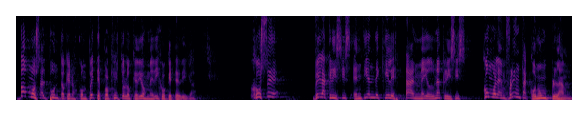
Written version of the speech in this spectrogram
vamos al punto que nos compete porque esto es lo que Dios me dijo que te diga. José ve la crisis, entiende que él está en medio de una crisis, ¿cómo la enfrenta? Con un plan.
